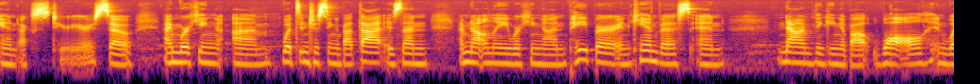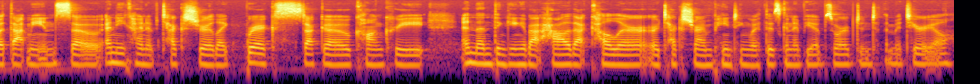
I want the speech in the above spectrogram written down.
and exterior. So I'm working. Um, what's interesting about that is then I'm not only working on paper and canvas and now I'm thinking about wall and what that means. So any kind of texture like bricks, stucco, concrete, and then thinking about how that color or texture I'm painting with is going to be absorbed into the material.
